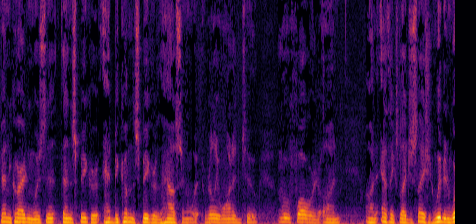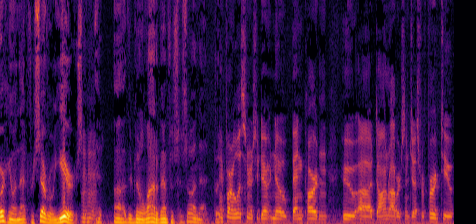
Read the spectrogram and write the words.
Ben Cardin was then Speaker, had become the Speaker of the House, and really wanted to move forward on on ethics legislation. We've been working on that for several years. Mm-hmm. Uh, there's been a lot of emphasis on that. But and for our listeners who don't know, Ben Cardin, who uh, Don Robertson just referred to,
